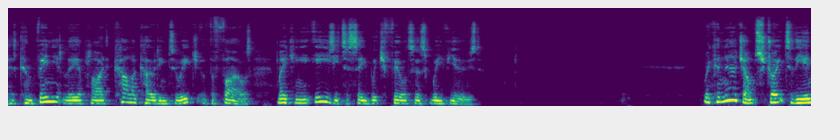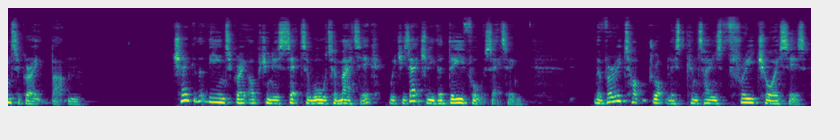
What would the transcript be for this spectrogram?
has conveniently applied colour coding to each of the files, making it easy to see which filters we've used. We can now jump straight to the Integrate button. Check that the integrate option is set to automatic, which is actually the default setting. The very top drop list contains three choices.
